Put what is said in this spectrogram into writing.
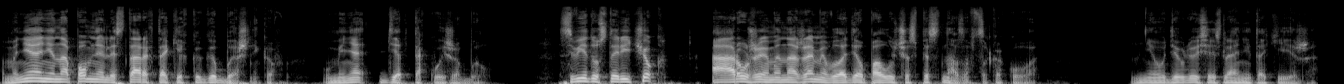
«Мне они напомнили старых таких КГБшников. У меня дед такой же был. С виду старичок, а оружием и ножами владел получше спецназовца какого. Не удивлюсь, если они такие же».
